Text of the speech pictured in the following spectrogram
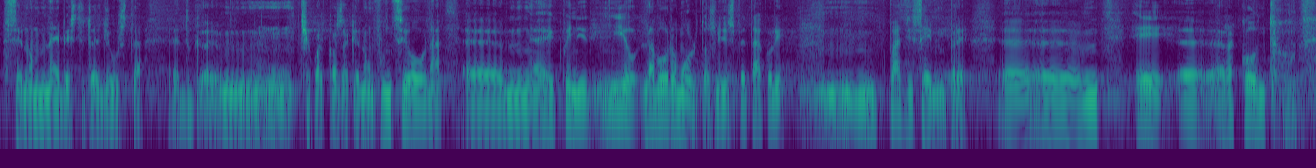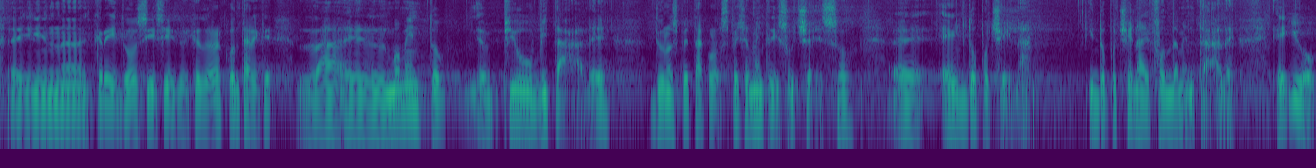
se non è vestita giusta eh, mm, c'è qualcosa che non funziona, ehm, quindi io lavoro molto sugli spettacoli mm, quasi sempre ehm, e racconto in, credo, sì, sì, credo raccontare che la, il momento eh, più vitale di uno spettacolo, specialmente di successo, eh, è il dopo cena. Il dopo cena è fondamentale e io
